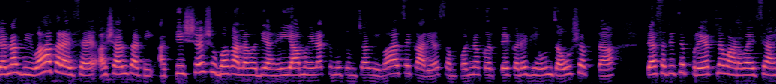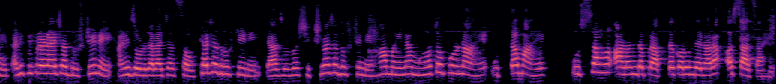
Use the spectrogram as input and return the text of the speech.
ज्यांना विवाह करायचा आहे अशांसाठी अतिशय शुभ कालावधी आहे. या महिन्यात तुम्ही तुमच्या विवाहाचे कार्य संपन्न करतेकडे घेऊन जाऊ शकता. त्यासाठीचे प्रयत्न वाढवायचे आहेत. आणि प्रणयाच्या दृष्टीने आणि जोडदाराच्या सौख्याच्या दृष्टीने त्याचबरोबर शिक्षणाच्या दृष्टीने हा महिना महत्त्वपूर्ण आहे उत्तम आहे उत्साह आनंद प्राप्त करून देणारा असाच आहे.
